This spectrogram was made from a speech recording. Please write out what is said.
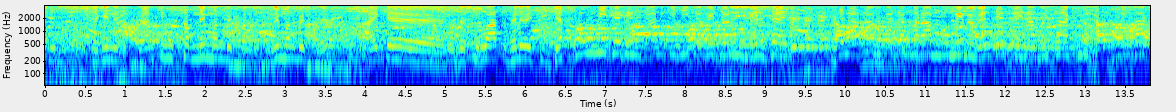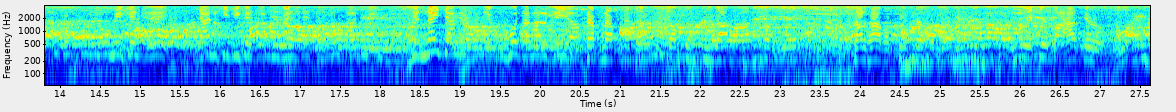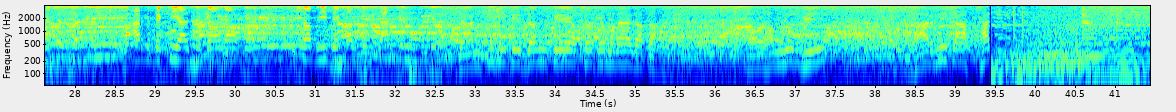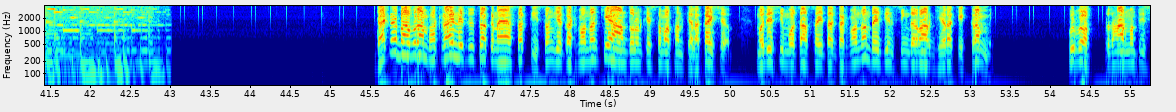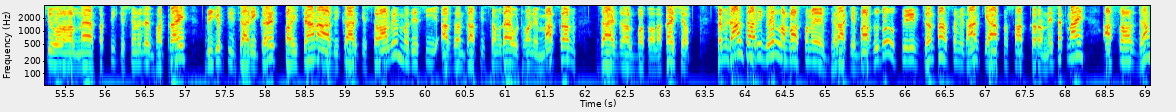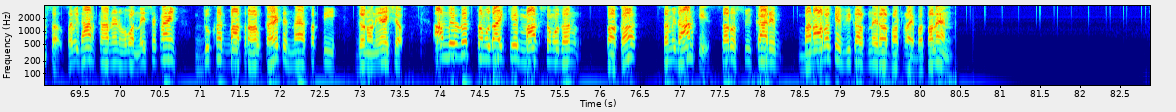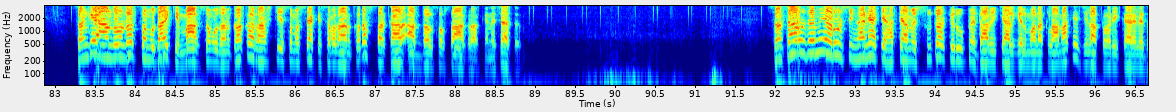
लेकिन जानकी उत्सव नहि मनबै छल, नहि मनबै जे शुरुआत भेलै एहि चीजके। नवमी के दिन जानकी जी के भी जन्म भेल छै। जेना राम के जन्म रामनवमी में भेल छै, तहिना बैसाख नवमी के जे जानकी जी के जन्म भेल छै बहुत आदमी जे नहि जानै छलै ओहो जानलकै यऽ अपना अपने ढंग से सबके पूजा पाठ सबके श्रद्धा भक्ति से अपन करके। जे बाहर के हमारे बाहर के व्यक्ति आयल छै गाँव गाँव के सब भी देखल के जानकी जानकी जी के जन्म के अवसर पर मनाया जाता है। और हम लोग भी धार्मिक आस्था डॉक्टर बाबूराम भट्टराई नेतृत्वक नया शक्ति संघीय गठबंधन के आंदोलन के समर्थन केलक मधेसी मोर्चा सहित गठबंधन रवि दिन सिंह दरबार घेरक के क्रम में पूर्व प्रधानमंत्री से हो रहल नया शक्ति के संयोजक भट्टराई विज्ञप्ति जारी करैत पहचान आ अधिकार के सवाल में मधेसी आ जनजाति समुदाय उठौने मांग सब जायज़ रहल बतौलक संविधान जारी भेल लंबा समय भेला के बावजूदो उत्पीड़ित जनता संविधान के आत्मसात कर नहीं सकनाई आ सहज ढंग से संविधान कार्यान्वयन होबऽ नहीं सकनाई दुखद बात रहल कहैत नया शक्ति जनौने आंदोलनरत समुदाय के मांग संबोधन क क संविधान के सर्व स्वीकार्य बनावे के विकल्प नहीं भट्टराय बतौलन। संघे आंदोलनरत समुदाय के मांग संबोधन क क राष्ट्रीय समस्या के समाधान कर सरकार आ दल सबसे आग्रह केने संसार उद्यमी अरुण सिंघानिया के हत्या में शूटर के रूप में दावी कयल गेल मनक लामा के जिला प्रहरी कार्यालय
